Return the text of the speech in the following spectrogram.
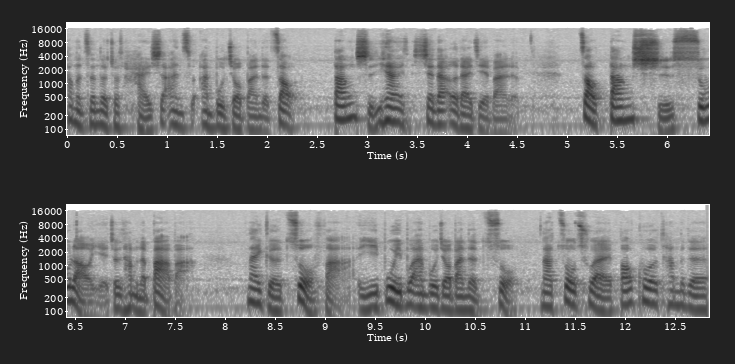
他们真的就还是按按部就班的，照当时现在现在二代接班了，照当时苏老爷就是他们的爸爸那个做法，一步一步按部就班的做，那做出来，包括他们的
